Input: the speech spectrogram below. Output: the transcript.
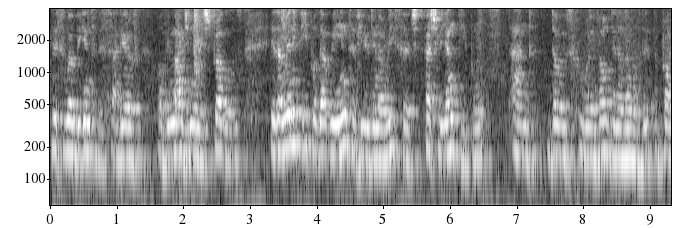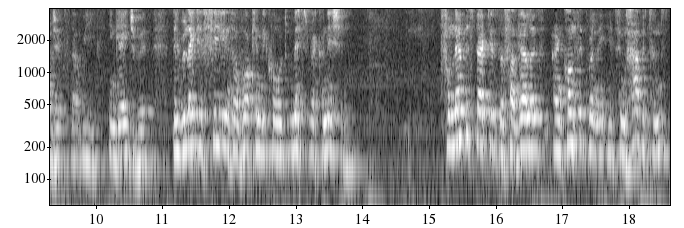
this is where we begin to this idea of, of imaginary struggles, is that many people that we interviewed in our research, especially young people, and those who were involved in a number of the, the projects that we engaged with, they related feelings of what can be called misrecognition. From their perspectives, the favelas and consequently its inhabitants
